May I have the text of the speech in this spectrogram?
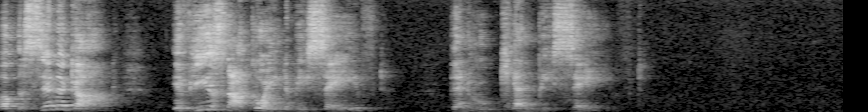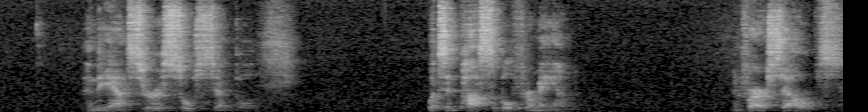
of the synagogue, if he is not going to be saved, then who can be saved? And the answer is so simple. What's impossible for man and for ourselves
